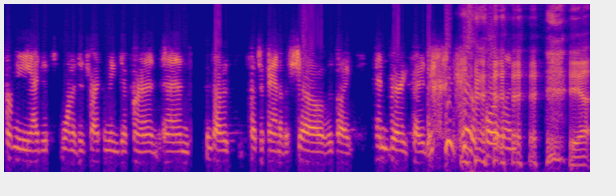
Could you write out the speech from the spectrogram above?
for me I just wanted to try something different and since I was such a fan of the show it was like and very excited to go to Portland yeah.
